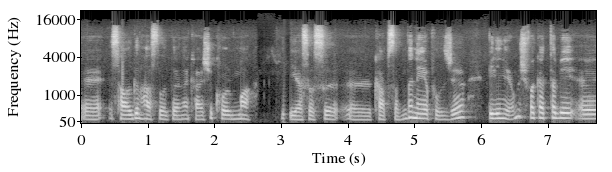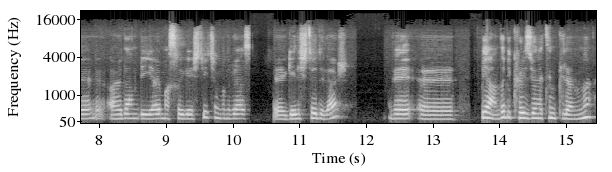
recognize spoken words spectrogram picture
e, salgın hastalıklarına karşı korunma yasası e, kapsamında ne yapılacağı biliniyormuş. Fakat tabii e, aradan bir yarım asır geçtiği için bunu biraz e, geliştirdiler ve e, bir anda bir kriz yönetim planını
